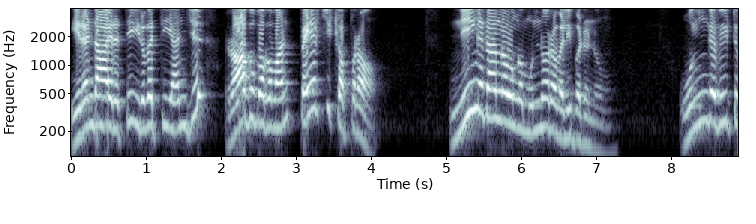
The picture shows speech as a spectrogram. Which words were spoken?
இரண்டாயிரத்தி இருபத்தி அஞ்சு ராகு பகவான் பெயர்ச்சிக்கு அப்புறம். நீங்கள் தாங்க உங்கள் முன்னோரை வழிபடணும். உங்கள் வீட்டு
